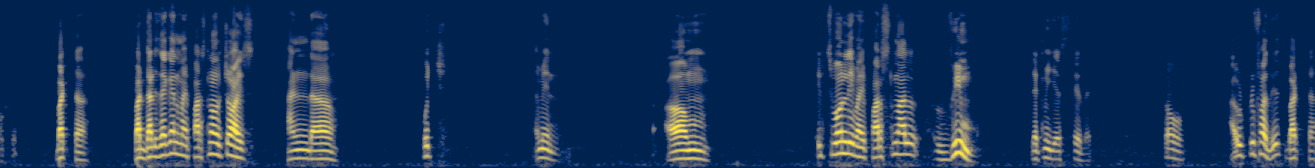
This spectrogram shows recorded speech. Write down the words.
okay. But, uh, but that is again my personal choice and uh, which I mean um, it is only my personal whim let me just say that. So, I would prefer this, but uh,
